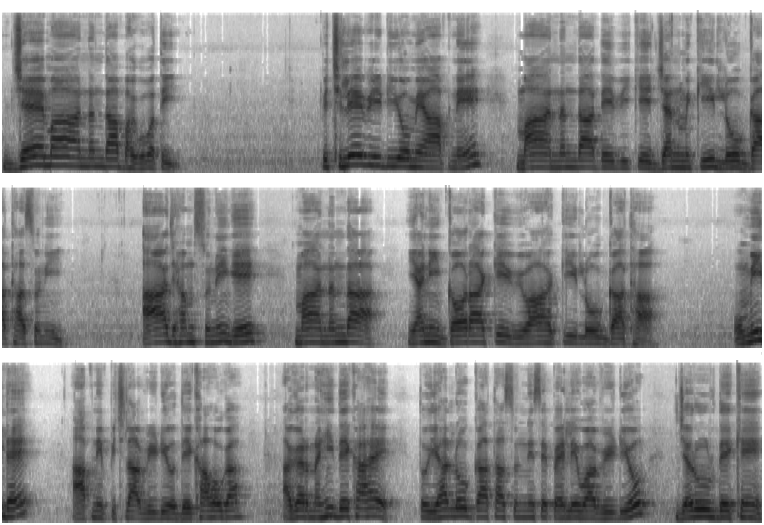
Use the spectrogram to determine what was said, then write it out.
जय माँ नंदा भगवती। पिछले वीडियो में आपने माँ नंदा देवी के जन्म की लोक गाथा सुनी। आज हम सुनेंगे माँ नंदा, यानी गौरा के विवाह की लोक गाथा। उम्मीद है आपने पिछला वीडियो देखा होगा। अगर नहीं देखा है तो यह लोक गाथा सुनने से पहले वह वीडियो ज़रूर देखें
